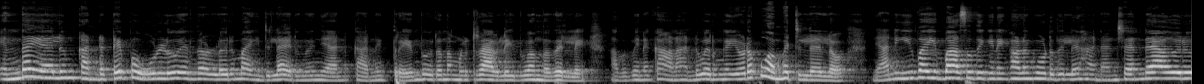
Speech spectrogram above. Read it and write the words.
എന്തായാലും കണ്ടിട്ടേ പോവുള്ളൂ എന്നുള്ളൊരു മൈൻഡിലായിരുന്നു ഞാൻ. കാരണം ഇത്രയും ദൂരം നമ്മൾ ട്രാവൽ ചെയ്ത് വന്നതല്ലേ. അപ്പോൾ പിന്നെ കാണാണ്ട് വെറും കൈയോടെ പോകാൻ പറ്റില്ലല്ലോ. ഞാൻ ഈ വൈബ് ആസ്വദിക്കുന്നേക്കാളും കൂടുതൽ ഹനാൻഷാന്റെ ആ ഒരു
